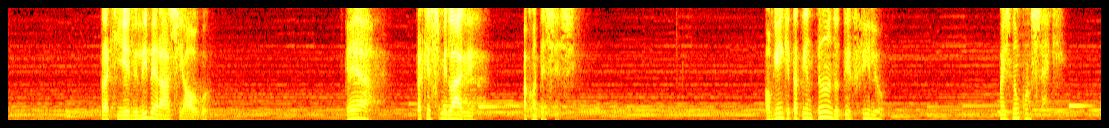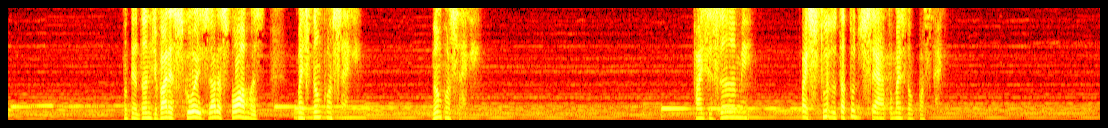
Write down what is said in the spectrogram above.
para que Ele liberasse algo. É, para que esse milagre acontecesse. Alguém que está tentando ter filho, mas não consegue. Estão tentando de várias coisas, várias formas, mas não conseguem. Não conseguem. Faz exame, faz tudo, está tudo certo, mas não consegue.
